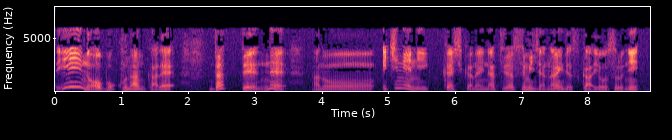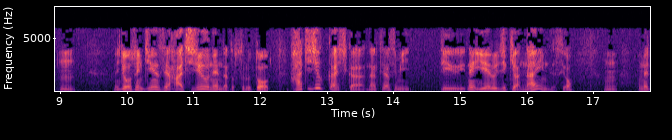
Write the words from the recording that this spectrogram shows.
いいの？僕なんかで。だってね、あのー、1年に1回しかない夏休みじゃないですか、要するに。うん。要するに人生80年だとすると、80回しか夏休みっていうね、言える時期はないんですよ。うん。ほんで、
